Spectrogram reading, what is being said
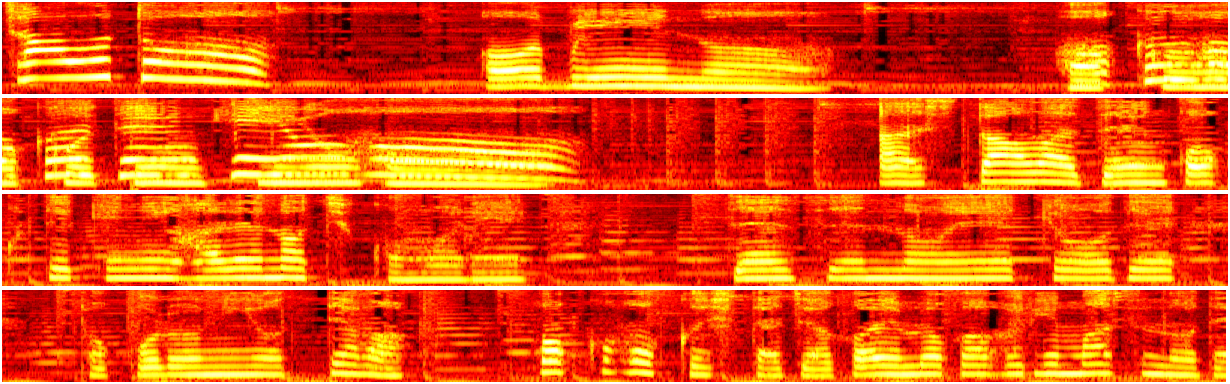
ちゃおと、帯の、ホクホク天気予報。明日は全国的に晴れのち曇り。前線の影響で、ところによっては、ホクホクしたじゃがいもが降りますので、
